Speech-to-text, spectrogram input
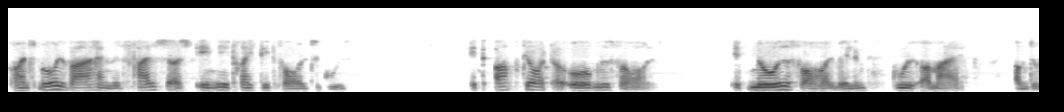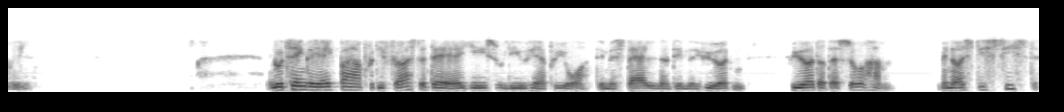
og hans mål var, at han ville frelse os ind i et rigtigt forhold til Gud. Et opgjort og åbnet forhold. Et nådeforhold mellem Gud og mig, om du vil. Nu tænker jeg ikke bare på de første dage af Jesu liv her på jord, det med stallen og det med hyrden, hyrder, der så ham, men også de sidste.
